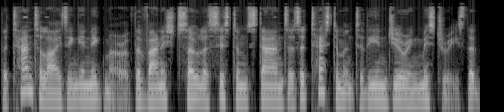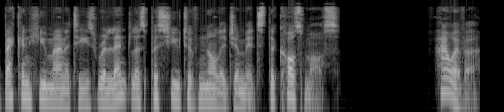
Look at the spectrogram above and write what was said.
the tantalizing enigma of the vanished solar system stands as a testament to the enduring mysteries that beckon humanity's relentless pursuit of knowledge amidst the cosmos. However,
